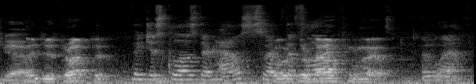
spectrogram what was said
Yeah. They just dropped it, They just closed their house, swept the closed their floor, house and left. and left.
